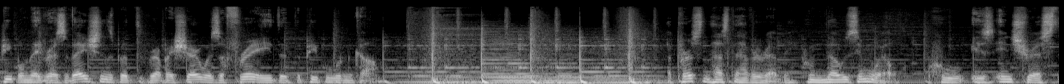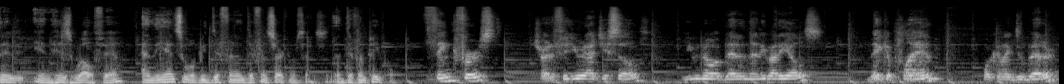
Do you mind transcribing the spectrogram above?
People made reservations, but Rabbi Sherer was afraid that the people wouldn't come. A person has to have a Rebbe who knows him well, who is interested in his welfare, and the answer will be different in different circumstances and different people. Think first, try to figure it out yourself. You know it better than anybody else. Make a plan. What can I do better?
